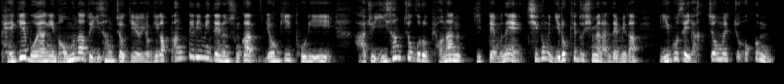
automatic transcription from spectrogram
베개 모양이 너무나도 이상적이에요. 여기가 빵때림이 되는 순간 여기 돌이 아주 이상적으로 변하기 때문에 지금은 이렇게 두시면 안 됩니다. 이곳에 약점을 조금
